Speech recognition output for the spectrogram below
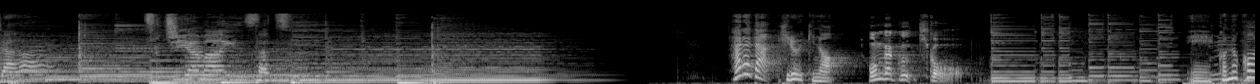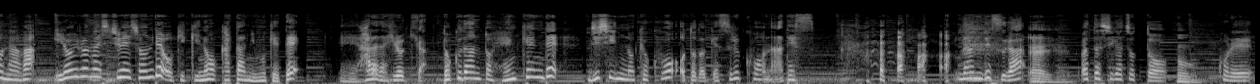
社。土山印刷原田博之の、音楽機構。えーこのコーナーはいろいろなシチュエーションでお聞きの方に向けて、えー原田博之が独断と偏見で自身の曲をお届けするコーナーです。なんですが、はいはい。私がちょっと、うん。これ、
